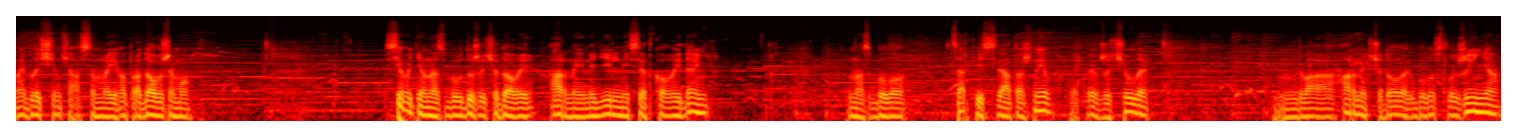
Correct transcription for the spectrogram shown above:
найближчим часом ми його продовжимо. Сьогодні у нас був дуже чудовий, гарний недільний святковий день. У нас було в церкві свято жнив, як ви вже чули. М, гарних, чудових було служіння.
